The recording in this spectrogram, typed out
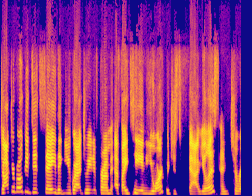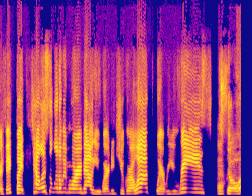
Dr. Boca did say that you graduated from FIT in New York, which is fabulous and terrific. But tell us a little bit more about you. Where did you grow up? Where were you raised? Uh, so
